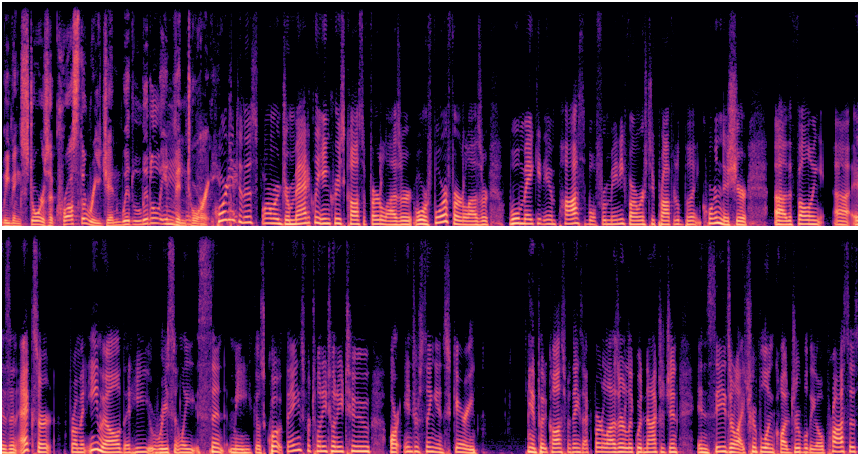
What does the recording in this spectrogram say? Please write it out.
leaving stores across the region with little inventory. According to this farmer, dramatically increased cost of fertilizer or for fertilizer will make it impossible for many farmers to profitably plant corn this year. Uh, the following uh, is an excerpt from an email that he recently sent me. He goes, quote, things for 2022 are interesting and scary. Input costs for things like fertilizer, liquid nitrogen, and seeds are like triple and quadruple the old process.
